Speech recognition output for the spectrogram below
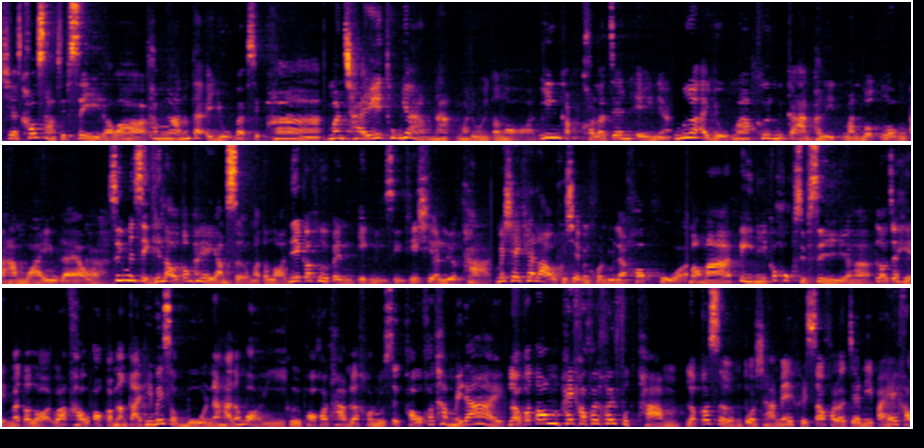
เชียร์เข้า 34 แล้วอะทำงานตั้งแต่อายุแบบ 15 มันใช้ทุกอย่างหนักมาโดยตลอด ยิ่งกับคอลลาเจนเองเนี่ย เมื่ออายุมากขึ้นการผลิตมันลดลงตามวัยอยู่แล้วค่ะซึ่งเป็นสิ่งที่เราต้องพยายามเสริมมาตลอด นี่ก็คือเป็นอีกหนึ่งสิ่งที่เชียร์เลือกทาน ไม่ใช่แค่เราคือเชียร์เป็นคนดูแลครอบครัวหมาม้าปีนี้ก็ 64อะค่ะ เราจะเห็นมาตลอดว่าเขาออกกำลังกายที่ไม่สมบูรณ์นะคะ ต้องบอกอย่างนี้ คือพอเขาทำแล้วเขารู้สึกเขาเขาทำไม่ได้ เราก็ต้องให้เขาค่อยๆ ฝึกทำแล้วก็เสริมตัวชาเม่คริสตัลคอลลาเจนนี้ไปให้เขา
